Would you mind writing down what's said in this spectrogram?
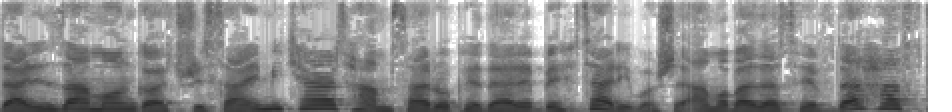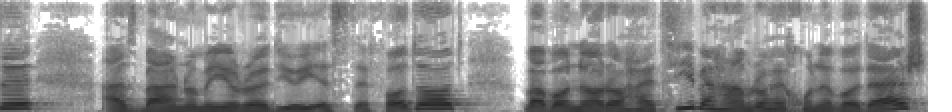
در این زمان گاتری سعی می‌کرد همسر و پدر بهتری باشه اما بعد از 17 هفته از برنامه رادیویی استفاده داد و با ناراحتی به همراه خانوادهش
